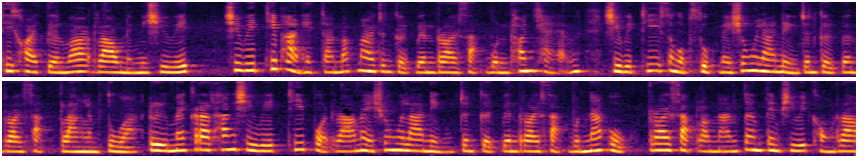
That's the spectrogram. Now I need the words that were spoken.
ที่คอยเตือนว่าเราเนี่ยมีชีวิต ชีวิตที่ผ่านเหตุการณ์มากมายจนเกิดเป็นรอยสักบนท่อนแขน ชีวิตที่สงบสุขในช่วงเวลาหนึ่ง จนเกิดเป็นรอยสักกลางลำตัว หรือแม้กระทั่งชีวิตที่ปวดร้าวในช่วงเวลาหนึ่ง จนเกิดเป็นรอยสักบนหน้าอก รอยสักเหล่านั้นเติมเต็มชีวิตของเรา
